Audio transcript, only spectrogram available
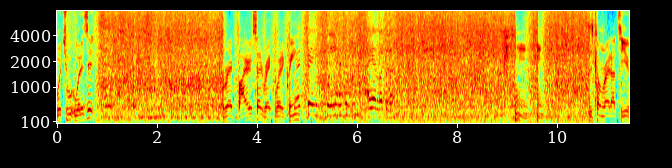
Which, what is it? Red fire, you said? Red, red queen? Red queen or something? I gotta look it up. Just come right out to you.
